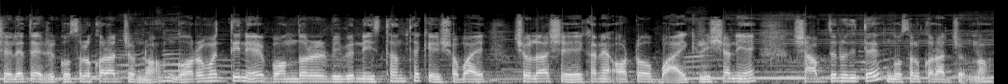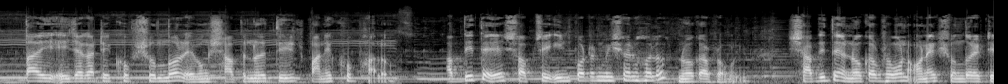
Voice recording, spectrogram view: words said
ছেলেদের গোসল করার জন্য। গরমের দিনে বন্দরের বিভিন্ন স্থান থেকে সবাই চলে আসে এখানে অটো বাইক রিক্সা নিয়ে সাবদি নদীতে গোসল করার জন্য। তাই এই জায়গাটি খুব সুন্দর এবং সাবদি নদীর পানি খুব ভালো। সাবদিতে সবচেয়ে ইম্পর্টেন্ট মিশন হলো নৌকা ভ্রমণ। সাবদিতে নৌকা ভ্রমণ অনেক সুন্দর একটি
